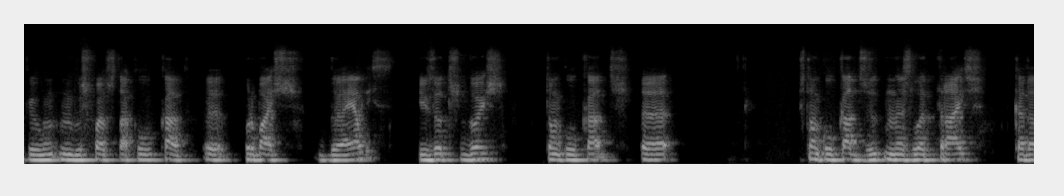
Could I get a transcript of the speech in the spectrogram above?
que um, um dos foils está colocado uh, por baixo da hélice e os outros dois estão colocados, estão colocados nas laterais, cada,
